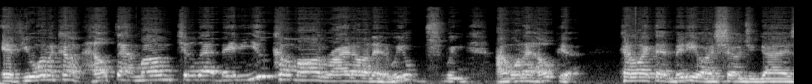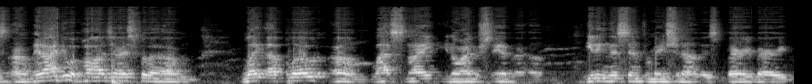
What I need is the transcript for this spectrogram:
if you want to come help that mom kill that baby, you come on right on in. We, we, I want to help you kind of like that video I showed you guys. Um, and I do apologize for the um, late upload um, last night. You know, I understand that um, getting this information out is very, very,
